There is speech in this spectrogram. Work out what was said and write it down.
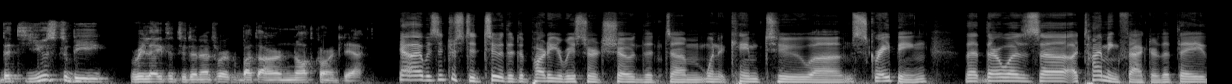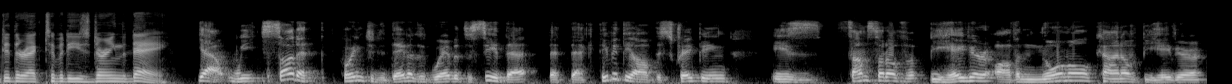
that used to be related to the network but are not currently active. Yeah, I was interested too that a part of your research showed that um, when it came to uh, scraping, that there was uh, a timing factor that they did their activities during the day. Yeah, we saw that according to the data that we're able to see that that the activity of the scraping is some sort of behavior of a normal kind of behavior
